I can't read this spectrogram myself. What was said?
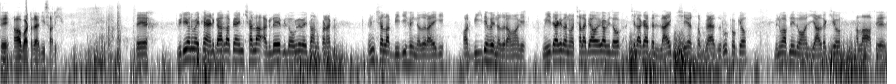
ਤੇ ਆਹ ਵੱਟ ਰਹਿ ਗਈ ਸਾਰੀ। ਤੇ ਵੀਡੀਓ ਨੂੰ ਮੈਂ ਇੱਥੇ ਐਂਡ ਕਰਦਾ ਪਿਆ, ਇਨਸ਼ਾਅੱਲਾ ਅਗਲੇ ਵਲੌਗ ਦੇ ਵਿੱਚ ਤੁਹਾਨੂੰ ਕਣਕ ਇਨਸ਼ਾਅੱਲਾ ਬੀਜੀ ਹੋਈ ਨਜ਼ਰ ਆਏਗੀ ਔਰ ਬੀਜਦੇ ਹੋਏ ਨਜ਼ਰ ਆਵਾਂਗੇ। ਉਮੀਦ ਹੈ ਕਿ ਤੁਹਾਨੂੰ ਅੱਛਾ ਲੱਗਿਆ ਹੋਵੇਗਾ ਵਲੌਗ ਅੱਛੇ ਲੱਗਾ ਤੇ ਲਾਈਕ ਸ਼ੇਅਰ ਸਬਸਕ੍ਰਾਈਬ ਜ਼ਰੂਰ ਠੋਕਿਓ। ਮੈਨੂੰ ਆਪਣੀ ਦੁਆਵਾਂ 'ਚ ਯਾਦ ਰੱਖਿਓ। ਅੱਲਾ ਹਾਫਿਜ਼।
